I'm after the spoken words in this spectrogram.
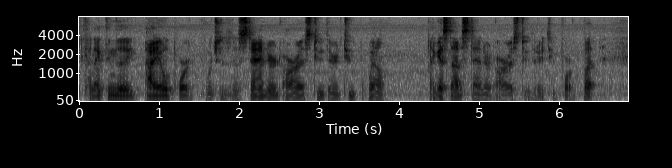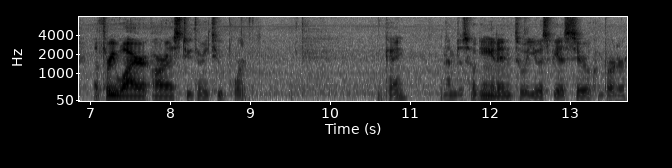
connecting the I.O. port, which is a standard RS-232, well, I guess not a standard RS-232 port, but a three-wire RS-232 port. Okay, and I'm just hooking it into a USB to serial converter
